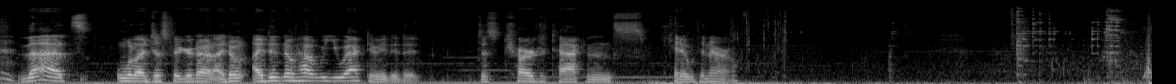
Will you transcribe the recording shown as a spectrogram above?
That's what I just figured out. I don't I didn't know how you activated it. Just charge attack and then hit it with an arrow. Hey,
